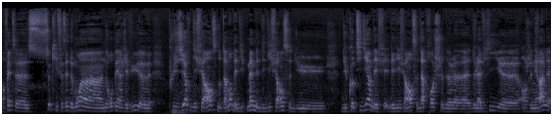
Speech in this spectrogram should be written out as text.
En fait, euh, ce qui faisait de moi un Européen. J'ai vu euh, plusieurs différences, notamment des, même des différences du, du quotidien, des, des différences d'approche de, la- de la vie en général,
